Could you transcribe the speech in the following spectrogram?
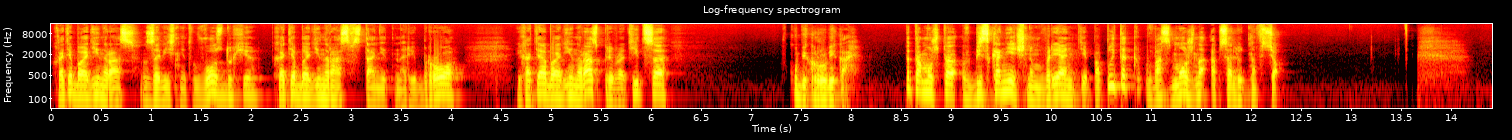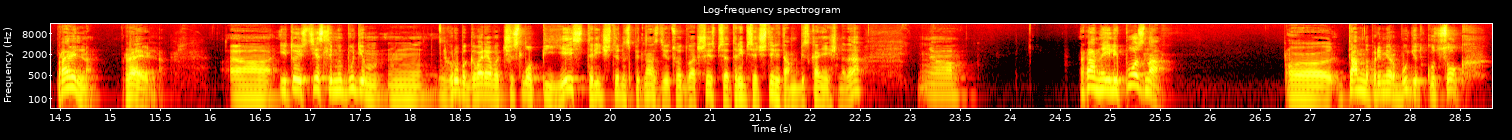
хотя бы один раз зависнет в воздухе, хотя бы один раз встанет на ребро и хотя бы один раз превратится в кубик Рубика. Потому что в бесконечном варианте попыток возможно абсолютно все. Правильно? Правильно. А, и то есть, если мы будем, грубо говоря, вот число π есть, 3, 14, 15, 926, 53, 54, там бесконечно, да? А, рано или поздно а, там, например, будет кусок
